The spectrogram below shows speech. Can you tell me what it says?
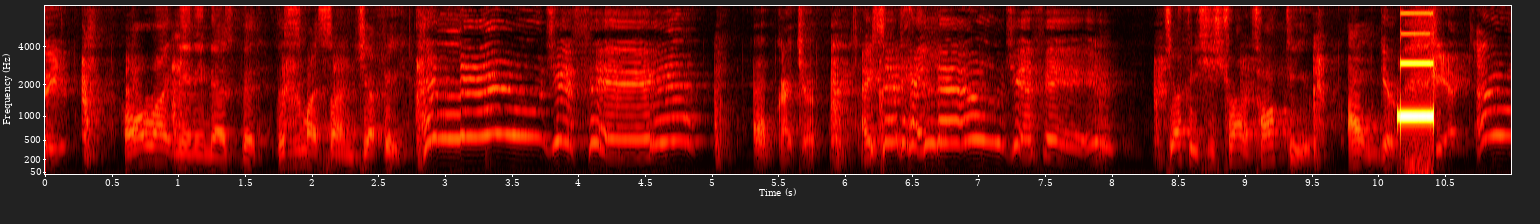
to you. All right, Nanny Nesbitt. This is my son, Jeffy. Hello, Jeffy. Oh, gotcha. I said hello, Jeffy. Jeffy, she's trying to talk to you. I don't give a oh, shit. Oh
